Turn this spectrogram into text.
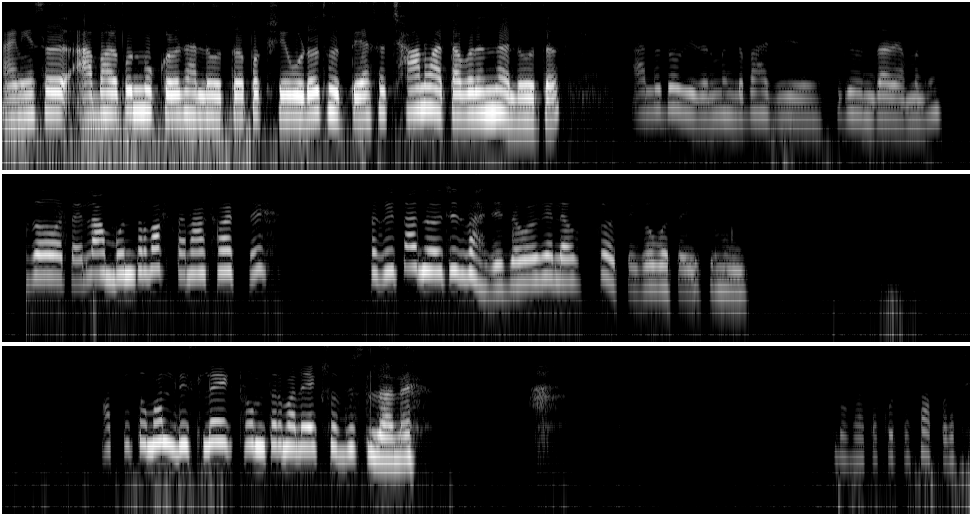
आणि असं आभाळ पण मोकळं झालं होतं पक्षी उडत होते. असं छान वातावरण झालं होतं. आलो दोघी जण म्हणलं भाजी घेऊन जाऊया म्हणून. गवत आहे लांबून तर बघताना असं वाटतंय सगळी तांदळाचीच भाजी जवळ गेल्यावर कळते गवत आहे ती म्हणून. आता तुम्हाला दिसलं एक ठोम तर मला एक सुद्धा दिसला नाही. बघू आता कुठं सापडते.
